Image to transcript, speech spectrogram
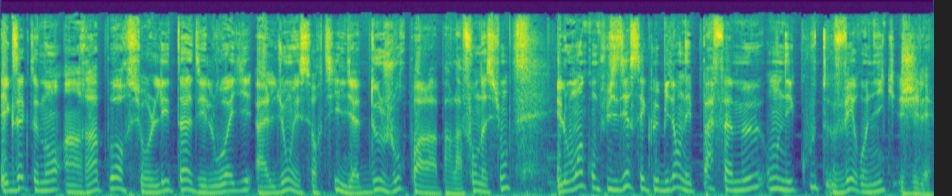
Exactement, un rapport sur l'état des loyers à Lyon est sorti il y a deux jours par la, Fondation. Et le moins qu'on puisse dire, c'est que le bilan n'est pas fameux. On écoute Véronique Gillet.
